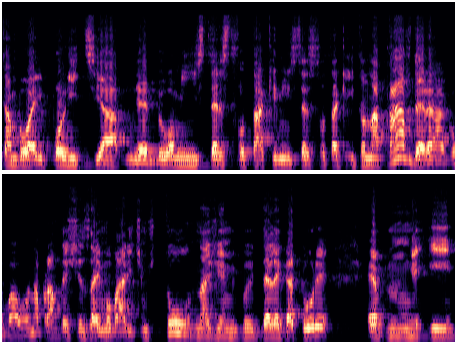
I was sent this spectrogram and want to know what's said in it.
tam była i policja, było ministerstwo takie, ministerstwo takie i to naprawdę reagowało, naprawdę się zajmowali czymś. Tu na ziemi były delegatury i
